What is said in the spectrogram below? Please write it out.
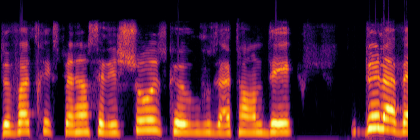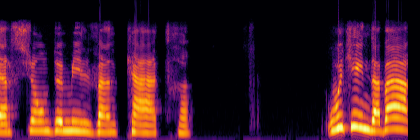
de votre expérience et les choses que vous attendez de la version 2024. Weekend d'abord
